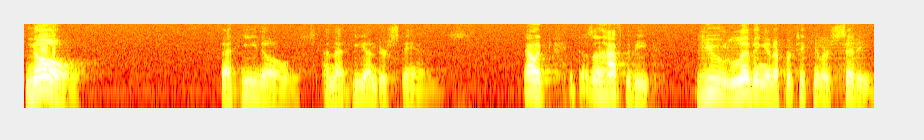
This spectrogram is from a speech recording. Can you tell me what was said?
know that he knows and that he understands. Now, it, it doesn't have to be you living in a particular city.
